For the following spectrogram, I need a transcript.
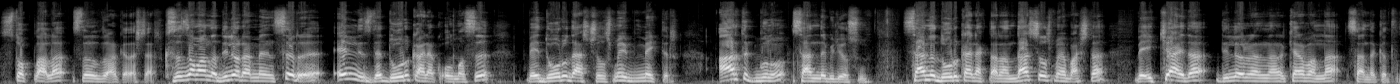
stoklarla sınırlıdır arkadaşlar. Kısa zamanda dil öğrenmenin sırrı elinizde doğru kaynak olması ve doğru ders çalışmayı bilmektir. Artık bunu sen de biliyorsun. Sen de doğru kaynaklardan ders çalışmaya başla ve 2 ayda dil öğrenenler kervanına sen de katıl.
